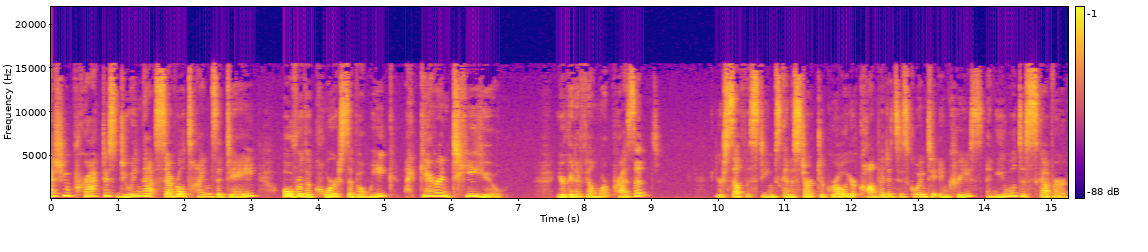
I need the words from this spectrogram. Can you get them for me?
As you practice doing that several times a day over the course of a week, I guarantee you, you're going to feel more present. Your self esteem is going to start to grow. Your confidence is going to increase. And you will discover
